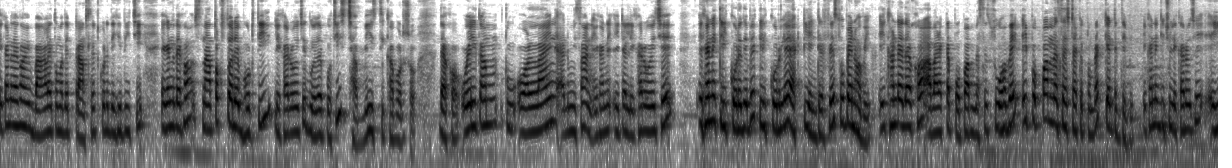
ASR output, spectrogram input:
এখানে দেখো আমি বাংলায় তোমাদের ট্রান্সলেট করে দেখিয়ে দিচ্ছি। এখানে দেখো স্নাতক স্তরে ভর্তি লেখা রয়েছে দু হাজার পঁচিশ, ছাব্বিশ শিক্ষাবর্ষ। দেখো ওয়েলকাম টু অনলাইন অ্যাডমিশান এখানে এটা লেখা রয়েছে এখানে ক্লিক করে দেবে ক্লিক করলে একটি ইন্টারফেস ওপেন হবে। এইখানটায় দেখো আবার একটা পপ আপ মেসেজ শো হবে। এই পপ আপ মেসেজটাকে তোমরা কেটে দেবে। এখানে কিছু লেখা রয়েছে, এই,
